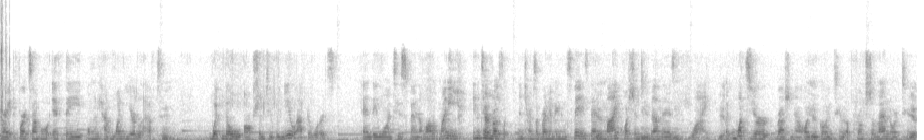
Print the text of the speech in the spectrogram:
yeah. Right? For example, if they only have one year left, Mm. with no option to renew afterwards and they want to spend a lot of money in terms of in terms of renovating space then Yeah. my question to Mm. them is Mm. why Yeah. like what's your rationale are you going to approach the landlord to Yeah.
